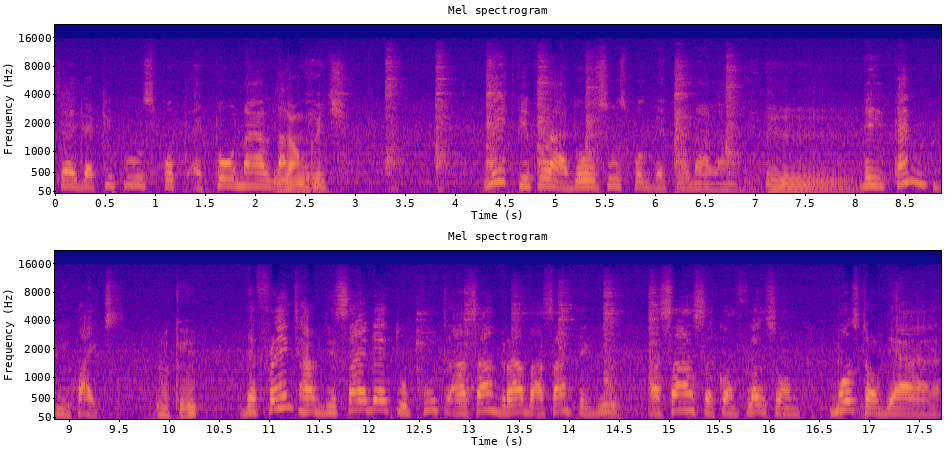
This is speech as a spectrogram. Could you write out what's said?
said the people spoke a tonal language. Language. Which people are those who spoke the tonal language? Mm. They can't be whites. Okay. The French have decided to put accent grave, accent aigu, accent circumflex on most of their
